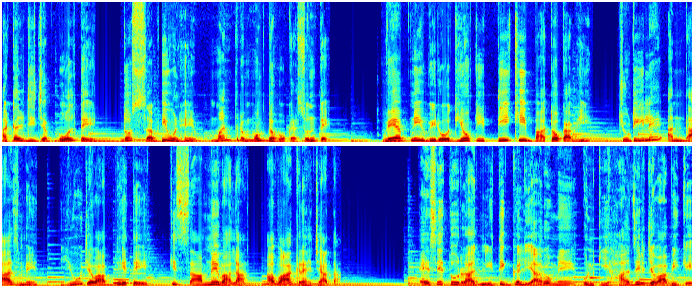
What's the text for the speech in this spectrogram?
अटल जी जब बोलते तो सभी उन्हें मंत्र मुग्ध होकर सुनते। वे अपनी विरोधियों की तीखी बातों का भी चुटीले अंदाज में यूँ जवाब देते कि सामने वाला अवाक रह जाता। ऐसे तो राजनीतिक गलियारों में उनकी हाजिर जवाबी के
